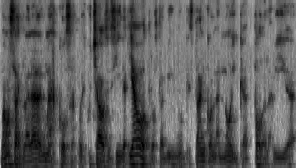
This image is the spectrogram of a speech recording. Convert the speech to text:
vamos a aclarar algunas cosas, pues he escuchado a Cecilia y a otros también, ¿no? Que están con la noica toda la vida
